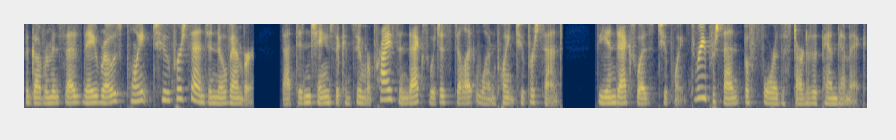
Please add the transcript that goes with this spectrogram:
The government says they rose 0.2% in November, that didn't change the consumer price index, which is still at 1.2%. The index was 2.3% before the start of the pandemic.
